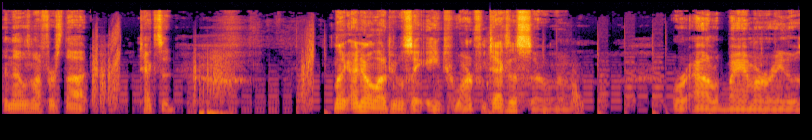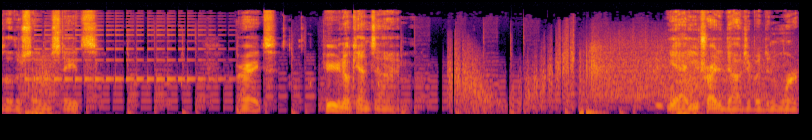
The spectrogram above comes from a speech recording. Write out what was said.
And that was my first thought. Texan. Like, I know a lot of people say ain't who aren't from Texas, so, um, or Alabama or any of those other southern states. Alright. Hiryu no Ken time. Yeah, you tried to dodge it, but it didn't work.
